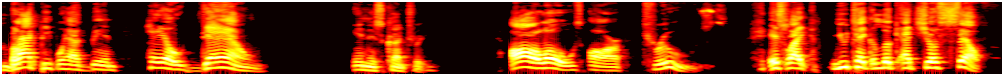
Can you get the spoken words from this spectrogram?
Black people have been held down in this country. All those are truths. It's like you take a look at yourself,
